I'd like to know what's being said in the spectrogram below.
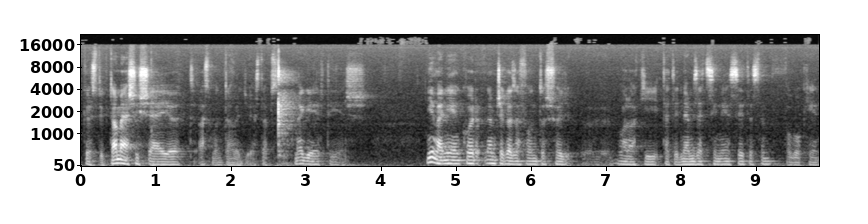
köztük Tamás is eljött, azt mondta, hogy ezt abszolút megérti, és nyilván ilyenkor nem csak az a fontos, hogy valaki, tehát egy nemzetszínészét, ezt nem fogok én,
